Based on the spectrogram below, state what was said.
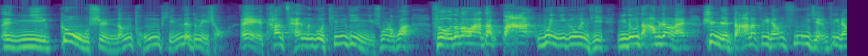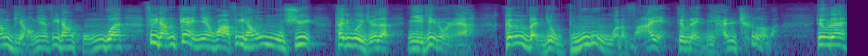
呃，你够是能同频的对手，哎，他才能够听进你说的话。否则的话，他叭问你一个问题，你都答不上来，甚至答得非常肤浅、非常表面、非常宏观、非常概念化、非常务虚，他就会觉得你这种人啊，根本就不入我的法眼，对不对？你还是撤吧，对不对？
